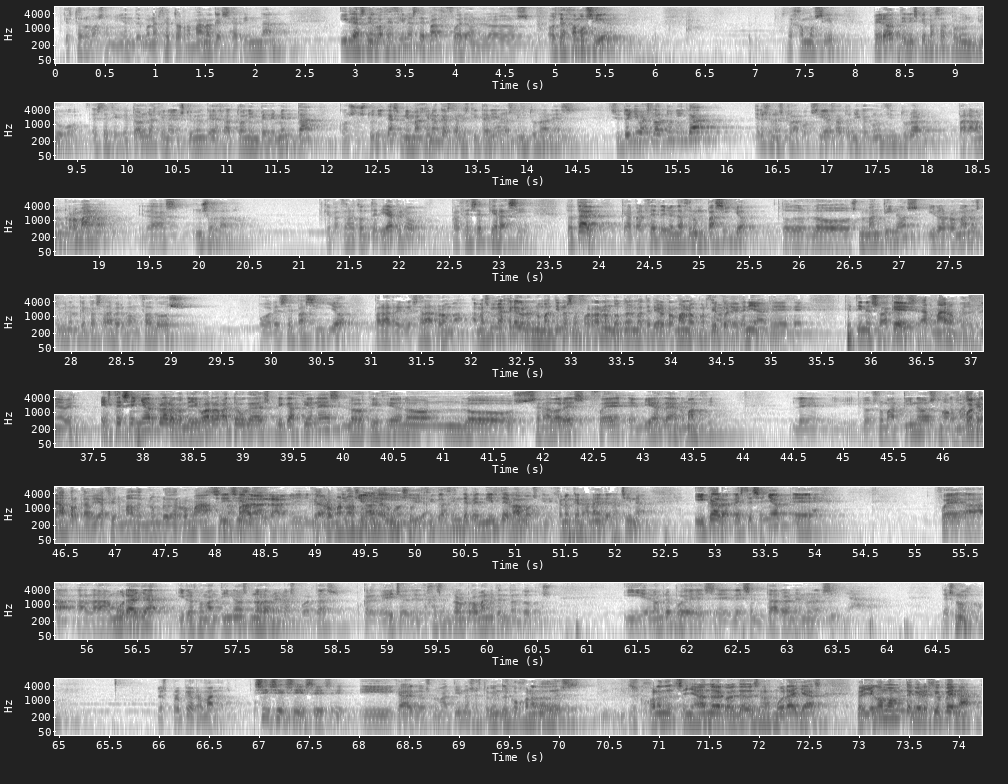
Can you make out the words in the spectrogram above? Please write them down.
Esto es lo más humillante, pone ejército romano, que se rindan. Y las negociaciones de paz fueron los... ¿Os dejamos ir? Os dejamos ir, pero tenéis que pasar por un yugo. Es decir, que todos los legionarios tuvieron que dejar toda la impedimenta con sus túnicas. Me imagino que hasta les quitarían los cinturones. Si tú llevas la túnica, eres un esclavo. Si llevas la túnica con un cinturón, para un romano, eras un soldado. Que parece una tontería, pero parece ser que era así. Total, que al parecer debían de hacer un pasillo, todos los numantinos, y los romanos tuvieron que pasar avergonzados por ese pasillo para regresar a Roma. Además me imagino que los numantinos se forraron con todo el material romano, por cierto, que tenía, que, que tiene eso aquel. Se armaron, que les venía bien. Este señor, claro, cuando llegó a Roma tuvo que dar explicaciones. Lo que hicieron los senadores fue enviarle a Numancia. Le- y los numantinos. No, los más cuernos- que nada porque había firmado en nombre de Roma Sí, una sí, paz la- la- que la- Roma no asumía como suya. Ciudad independiente, vamos, y dijeron que era nadie de la China. Y claro, este señor eh, fue a, a la muralla y los numantinos no le abrieron las puertas, porque lo que he dicho, dejas entrar un romano y te entran todos. Y el hombre pues eh, le sentaron en una silla, desnudo. Los propios romanos. Sí, sí, sí, sí, sí. Y claro, los numantinos estuvieron descojonando, des, descojonando señalándole con el dedo desde las murallas, pero llegó un momento en que les dio pena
